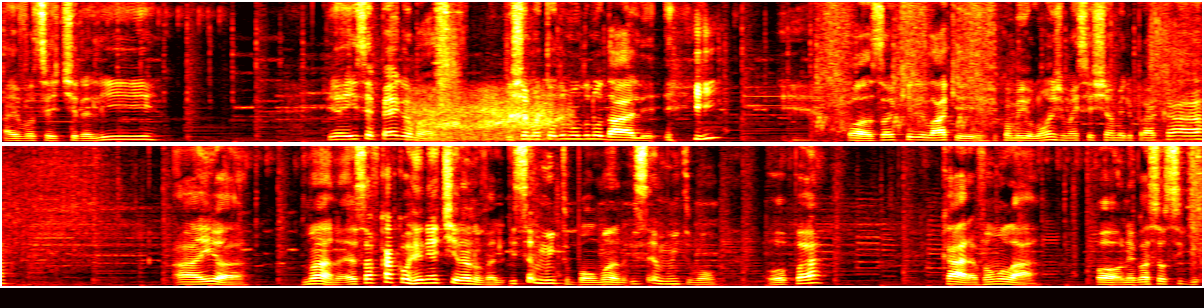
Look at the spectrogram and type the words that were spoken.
aí você tira ali, e aí você pega, mano, e chama todo mundo no Dali. Ó, só aquele lá que ficou meio longe, mas você chama ele pra cá. Aí, ó. Mano, é só ficar correndo e atirando, velho. Isso é muito bom, mano. Isso é muito bom. Opa. Cara, vamos lá. Ó, o negócio é o seguinte.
